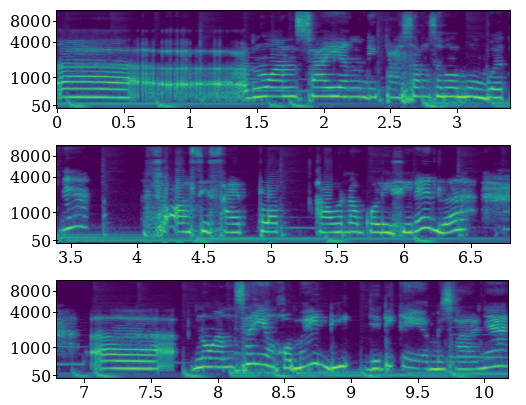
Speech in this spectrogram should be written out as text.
uh, nuansa yang dipasang sama pembuatnya soal si side plot kawanan polisi ini adalah uh, nuansa yang komedi. Jadi kayak misalnya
